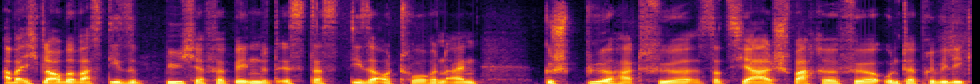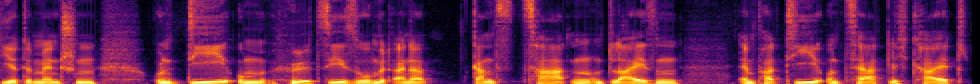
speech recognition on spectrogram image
Aber ich glaube, was diese Bücher verbindet, ist, dass diese Autorin ein Gespür hat für sozial Schwache, für unterprivilegierte Menschen und die umhüllt sie so mit einer ganz zarten und leisen Empathie und Zärtlichkeit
